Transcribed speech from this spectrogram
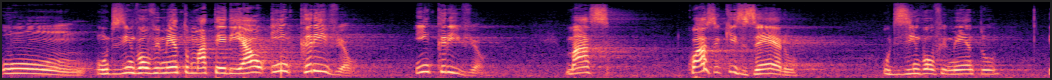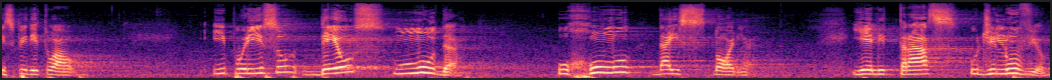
um, um desenvolvimento material incrível, incrível, mas quase que zero o desenvolvimento espiritual. E por isso Deus muda o rumo da história. E ele traz o dilúvio,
